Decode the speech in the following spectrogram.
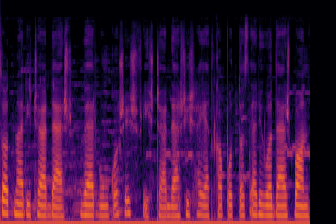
Szatmári csárdás, verbunkos és friss csárdás is helyet kapott az előadásban,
